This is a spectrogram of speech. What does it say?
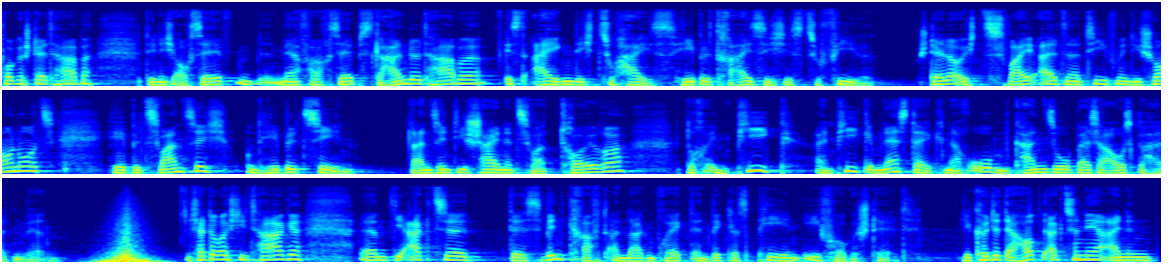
vorgestellt habe, den ich auch selbst, mehrfach selbst gehandelt habe, ist eigentlich zu heiß. Hebel 30 ist zu viel. Stelle euch zwei Alternativen in die Show Notes, Hebel 20 und Hebel 10. Dann sind die Scheine zwar teurer, doch im Peak, ein Peak im Nasdaq nach oben kann so besser ausgehalten werden. Ich hatte euch die Tage ähm, die Aktie des Windkraftanlagenprojektentwicklers PNE vorgestellt. Hier könnte der Hauptaktionär einen,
